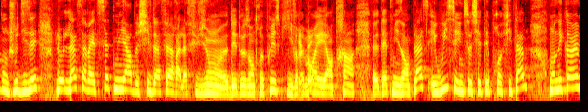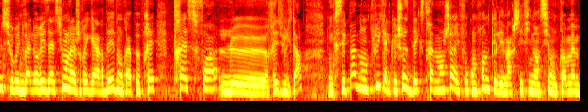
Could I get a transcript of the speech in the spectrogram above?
donc je vous disais, le- là, ça va être 7 milliards de chiffre d'affaires à la fusion euh, des deux entreprises qui vraiment est en train euh, d'être mise en place. Et oui, c'est une société profitable. On est quand même sur une valorisation, là, je regardais, donc à peu près 13 fois le résultat. Donc, c'est pas non plus quelque chose d'extrêmement cher. Il faut comprendre que les marchés financiers ont quand même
